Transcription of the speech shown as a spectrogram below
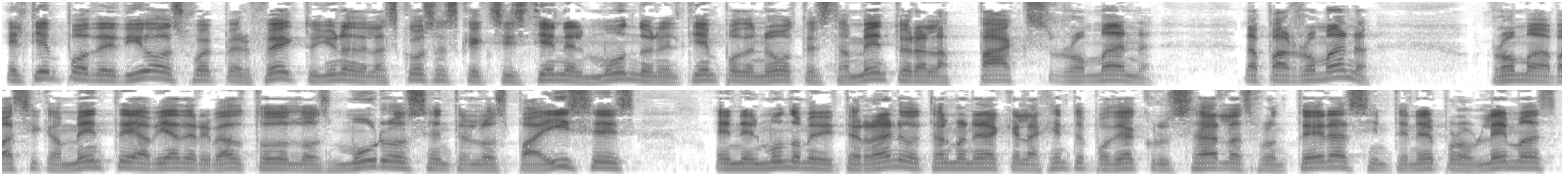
El tiempo de Dios fue perfecto y una de las cosas que existía en el mundo en el tiempo del Nuevo Testamento era la Pax Romana, la paz romana. Roma básicamente había derribado todos los muros entre los países en el mundo mediterráneo de tal manera que la gente podía cruzar las fronteras sin tener problemas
